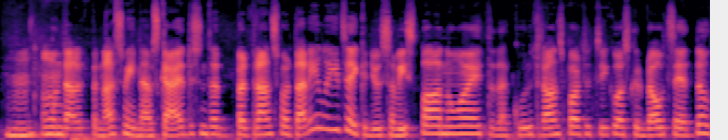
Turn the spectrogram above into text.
Mm. Un tad par naktsmītnēm skaidrs, un tad par transportu arī līdzīgi, kad jūs jau izplānojat, tad ar kuru transportu cikos, kur brauciet, nu,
